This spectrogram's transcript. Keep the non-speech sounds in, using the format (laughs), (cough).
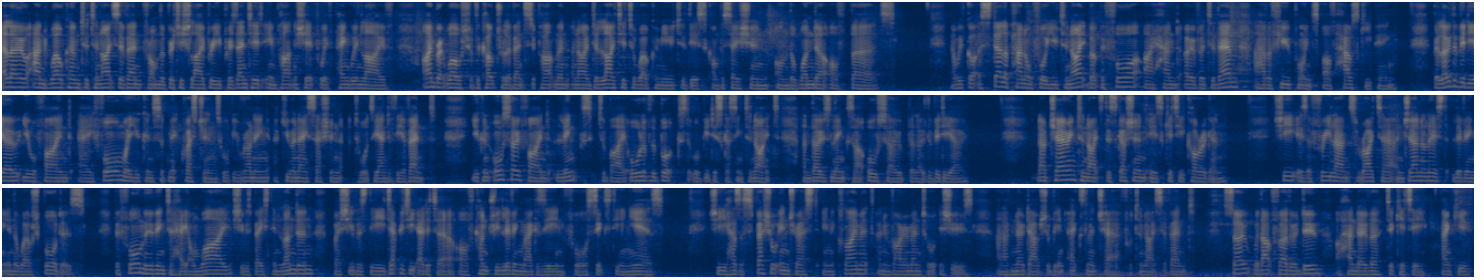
Hello and welcome to tonight's event from the British Library presented in partnership with Penguin Live. I'm Brett Walsh of the Cultural Events Department and I'm delighted to welcome you to this conversation on the wonder of birds. Now we've got a stellar panel for you tonight, but before I hand over to them, I have a few points of housekeeping. Below the video, you will find a form where you can submit questions. We'll be running a Q&A session towards the end of the event. You can also find links to buy all of the books that we'll be discussing tonight, and those links are also below the video. Now, chairing tonight's discussion is Kitty Corrigan. She is a freelance writer and journalist living in the Welsh borders. Before moving to Hay on Wye, she was based in London, where she was the deputy editor of Country Living magazine for 16 years. She has a special interest in climate and environmental issues, and I've no doubt she'll be an excellent chair for tonight's event. So, without further ado, I'll hand over to Kitty. Thank you.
